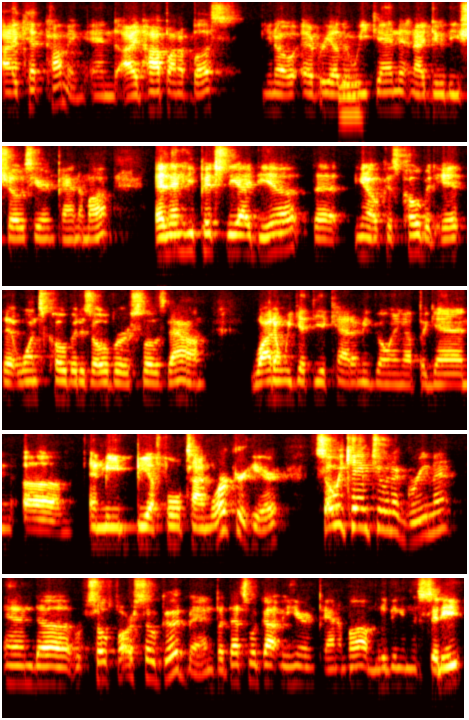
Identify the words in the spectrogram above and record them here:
I kept coming, and I'd hop on a bus, you know, every other Mhm. weekend, and I do these shows here in Panama. And then he pitched the idea that, you know, because COVID hit, that once COVID is over or slows down, why don't we get the academy going up again um, and me be a full time worker here? So we came to an agreement, and uh, so far so good, man. But that's what got me here in Panama. I'm living in the city.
